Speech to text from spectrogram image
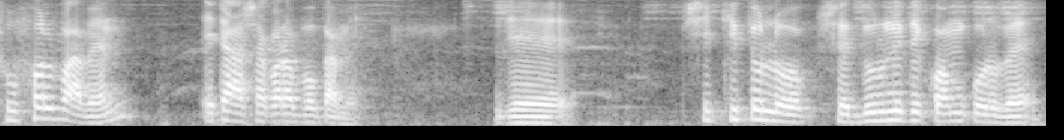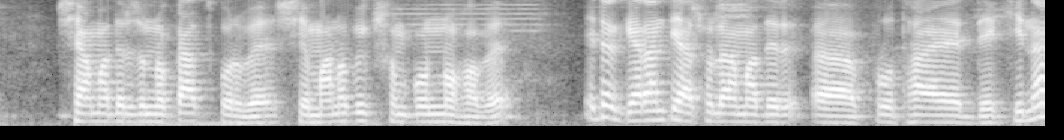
সুফল পাবেন, এটা আশা করা বোকামে। যে শিক্ষিত লোক, সে দুর্নীতি কম করবে, সে আমাদের জন্য কাজ করবে, সে মানবিক সম্পন্ন হবে। এটার গ্যারান্টি আসলে আমাদের প্রথায় দেখি না,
